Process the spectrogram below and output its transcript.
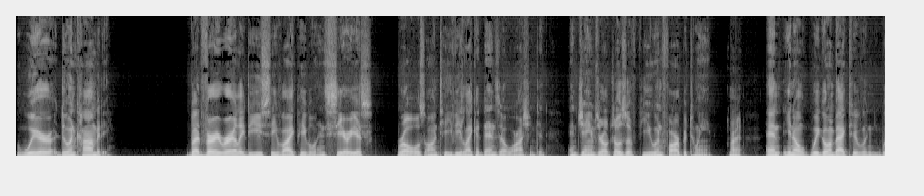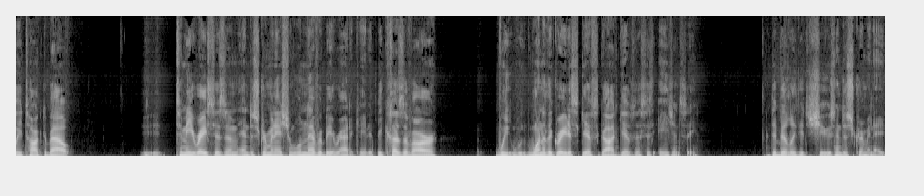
we're doing comedy. But very rarely do you see white people in serious roles on TV like a Denzel Washington and James Earl. Those are few and far between. Right. And you know, we going back to when we talked about to me racism and discrimination will never be eradicated because of our we, one of the greatest gifts God gives us is agency. The ability to choose and discriminate.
